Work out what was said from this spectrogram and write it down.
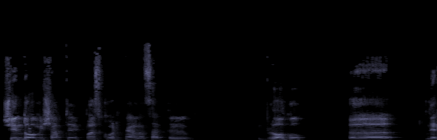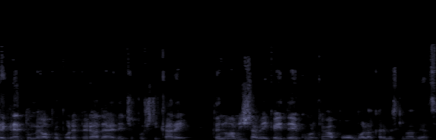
Și în 2007, pe scurt, mi-am lansat blogul de regretul meu, apropo de perioada aia de început, știi care Că nu am nici la mică idee cum îl chema pe omul ăla care mi-a schimbat viața.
